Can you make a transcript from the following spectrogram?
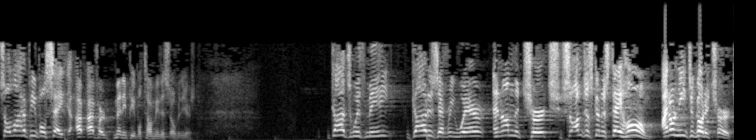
So a lot of people say, I've heard many people tell me this over the years. God's with me. God is everywhere. And I'm the church, so I'm just going to stay home. I don't need to go to church.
